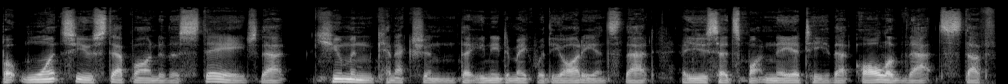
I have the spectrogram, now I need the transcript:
But once you step onto the stage, that human connection that you need to make with the audience, that, as you said, spontaneity, that all of that stuff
